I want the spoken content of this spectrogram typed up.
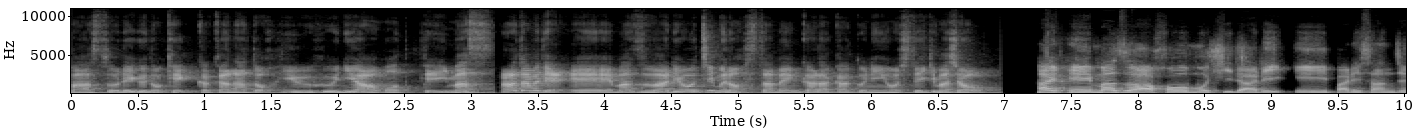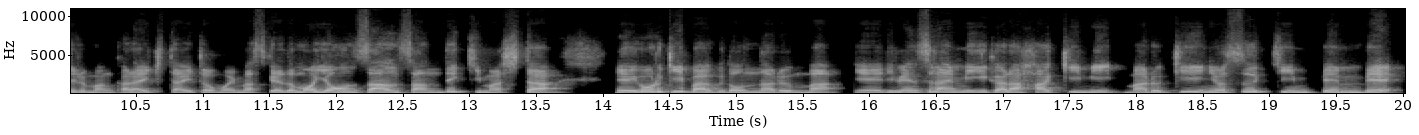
ァーストレグの結果かなというふうには思っています。改めて、えー、まずは両チームのスタメンから確認をしていきましょう。はい、えー、まずはホーム左、パリ・サンジェルマンからいきたいと思いますけれども、4-3-3で来ました。えー、ゴールキーパー、ドンナルンマ、えー、ディフェンスライン右からハキミ、マルキーニョス、キンペンベ、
